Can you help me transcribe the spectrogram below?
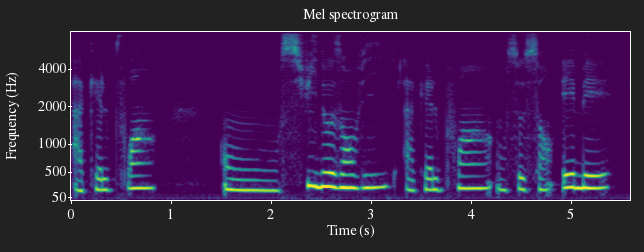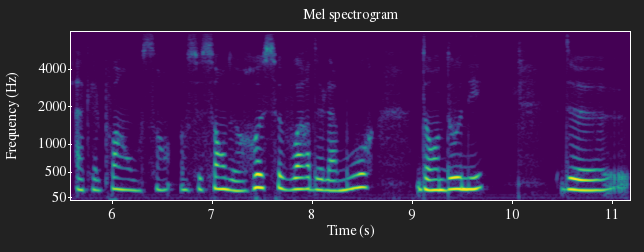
à quel point on suit nos envies, à quel point on se sent aimé, à quel point on, se sent de recevoir de l'amour, d'en donner. De...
